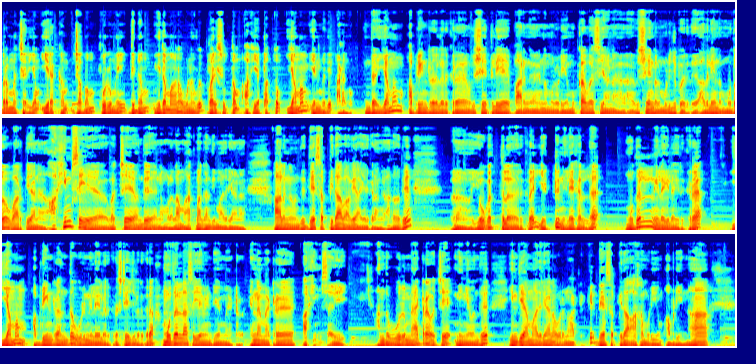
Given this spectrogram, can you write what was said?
பிரம்மச்சரியம் இரக்கம் ஜபம் பொறுமை திடம் மிதமான உணவு பரிசுத்தம் ஆகிய பத்தும் யமம் என்பதில் அடங்கும். இந்த யமம் அப்படின்றதுல இருக்கிற விஷயத்திலேயே பாருங்க நம்மளுடைய முக்காவாசியான விஷயங்கள் முடிஞ்சு போயிடுது அதுலேயும் இந்த முதல் வார்த்தையான அஹிம்சையை வச்சே வந்து நம்மளெல்லாம் மகாத்மா காந்தி மாதிரியான ஆளுங்க வந்து தேச பிதாவாகவே ஆயிருக்கிறாங்க. அதாவது யோகத்தில் இருக்கிற எட்டு நிலைகளில் முதல் நிலையில் இருக்கிற யமம் அப்படின்ற அந்த ஒரு நிலையில் இருக்கிற ஸ்டேஜில் இருக்கிற முதலாக செய்ய வேண்டிய மேட்ரு என்ன மேட்ரு அஹிம்சை. அந்த ஒரு மேட்டரை வச்சே நீங்கள் வந்து இந்தியா மாதிரியான ஒரு நாட்டுக்கு தேசப்பிதா ஆக முடியும். அப்படின்னா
